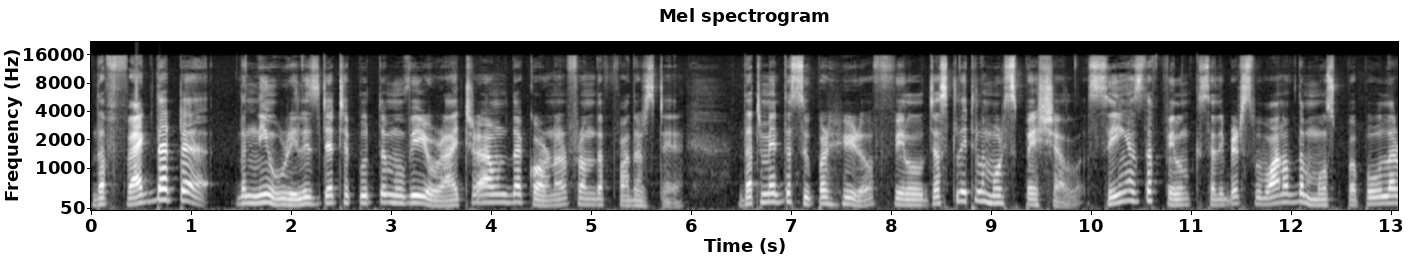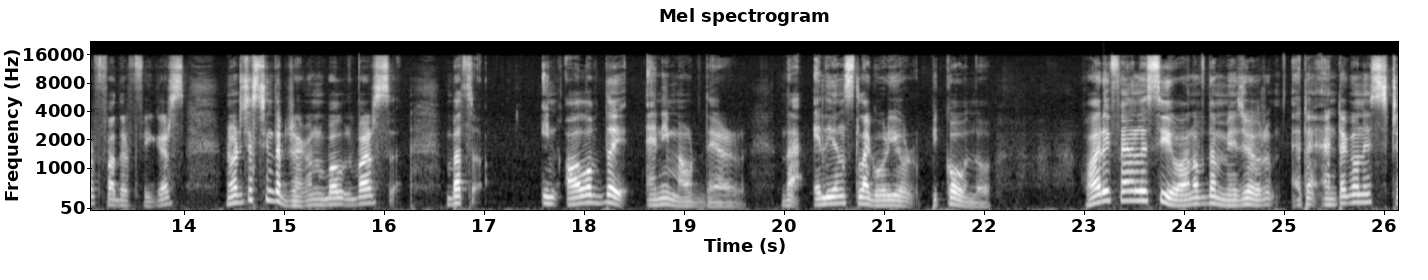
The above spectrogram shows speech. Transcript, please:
The fact that uh, the new release date put the movie right around the corner from the Father's Day that made the superhero feel just little more special, seeing as the film celebrates one of the most popular father figures, not just in the Dragon Ball verse, but in all of the anime out there, the alien slug warrior Piccolo. Where we finally see one of the major antagonists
